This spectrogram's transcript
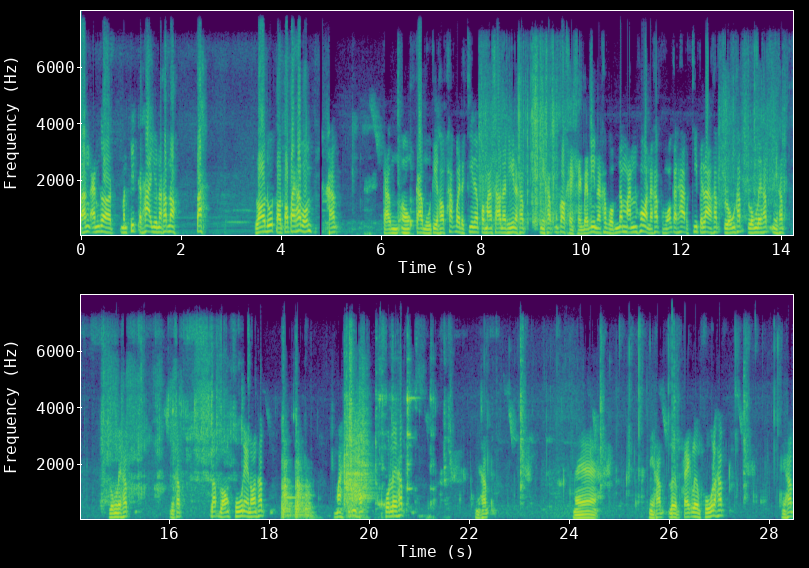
บางอันก็มันติดกระทะอยู่นะครับเนาะไปรอดูตอนต่อไปครับผมครับ กากหมูเอากากหมูที่เขาพักไว้ตะกี้นะประมาณสานาทีนะครับนี่ครับมันก็แข็งๆแบบนี้นะครับผมน้ำมันห้อนนะครับ ผมเอากระทะตะกี้ไปล่างครับ ลงครับลงเลยครับนี่ครับ ลงเลยครับนี่ครับ รับรองฟูแน่นอนครับ มาที่นี่ครับคนเลยครับนี่ครับนี่นี่ครับ เริ่มแตกเริ่มฟูแล้วครับนี่ครับ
